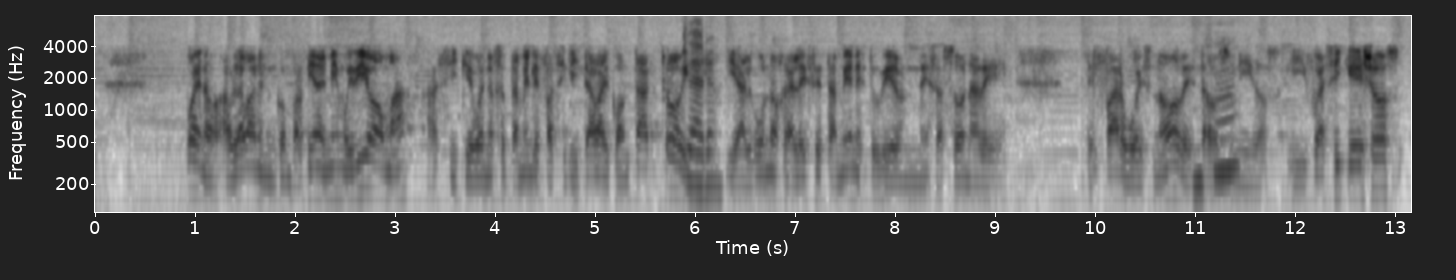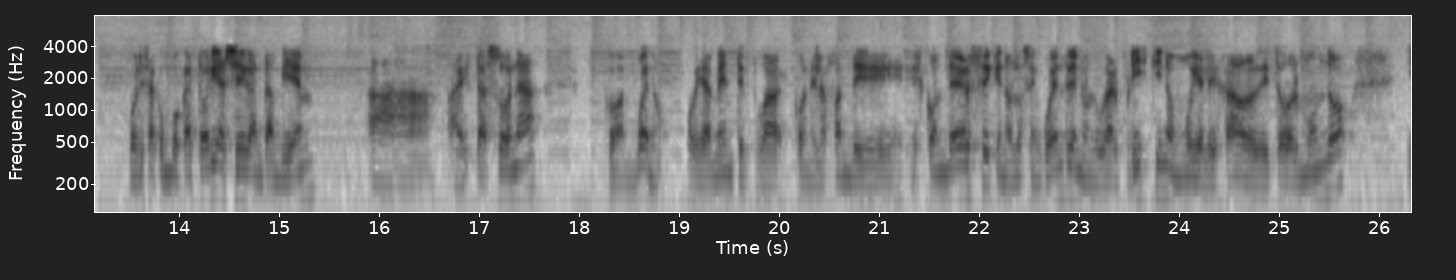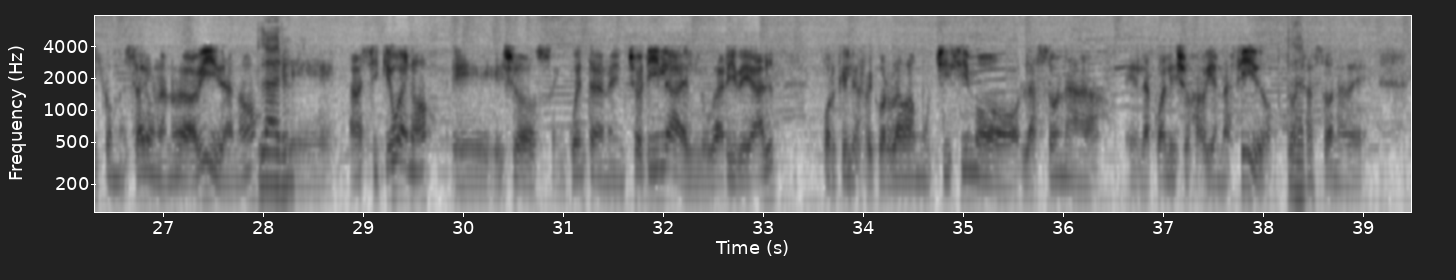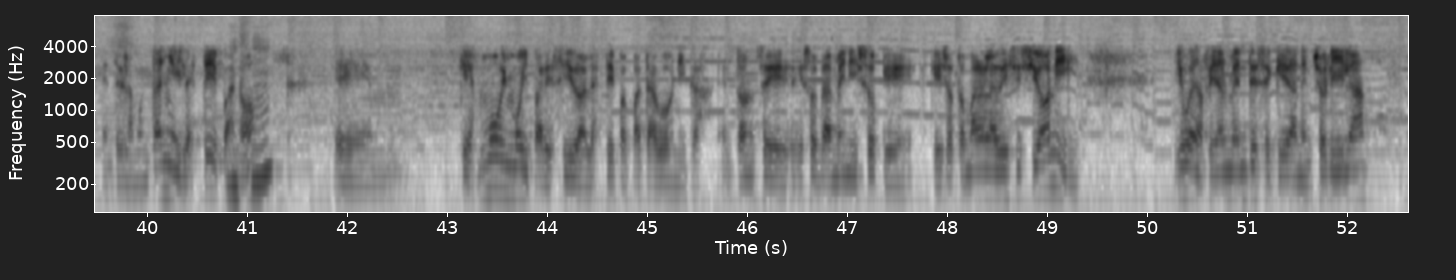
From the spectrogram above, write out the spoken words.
Bueno, hablaban, compartían el mismo idioma, así que bueno, eso también les facilitaba el contacto y, Claro. y algunos galeses también estuvieron en esa zona de del Far West, ¿no? De Estados. Unidos. Y fue así que ellos, por esa convocatoria, llegan también a, a esta zona con, bueno, obviamente con el afán de esconderse, que no los encuentren en un lugar prístino, muy alejado de todo el mundo y comenzar una nueva vida, ¿no? Claro. Eh, así que bueno, eh, ellos encuentran en Chorila el lugar ideal porque les recordaba muchísimo la zona en la cual ellos habían nacido, toda Claro. esa zona de entre la montaña y la estepa, ¿no? Eh, que es muy muy parecido a la estepa patagónica. Entonces eso también hizo que, que ellos tomaran la decisión y, y bueno, finalmente se quedan en Cholila.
